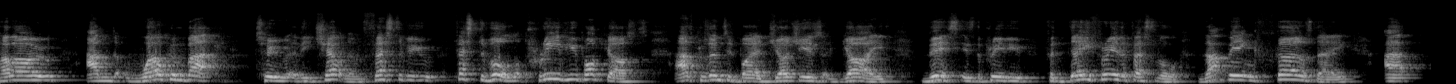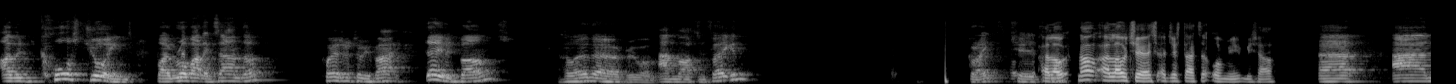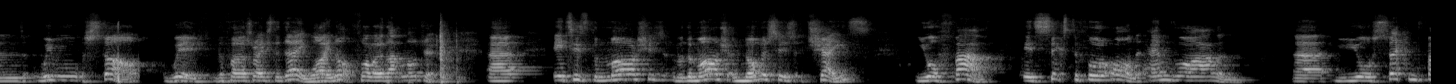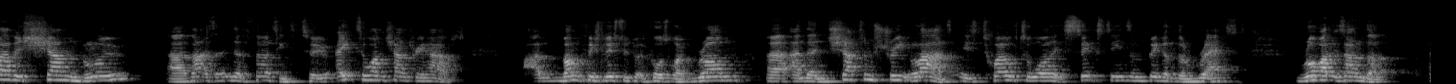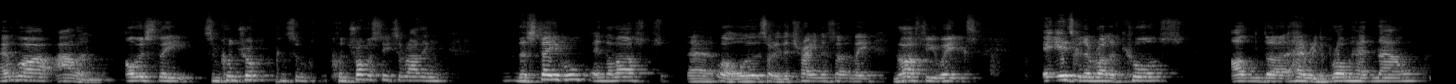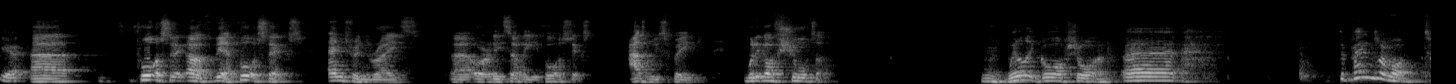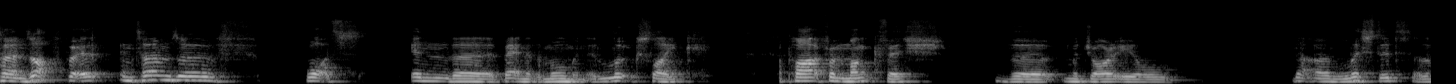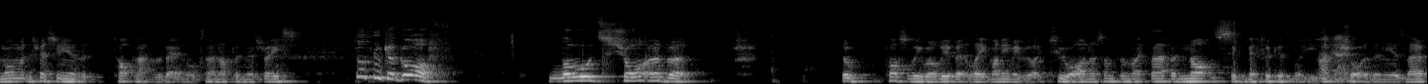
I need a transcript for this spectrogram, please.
Hello and welcome back to the Cheltenham Festival Festival preview podcasts as presented by a judge's guide. This is the preview for day three of the festival, that being Thursday. Uh, I'm of course joined by Rob Alexander, Pleasure to be back. David Barnes, Hello there, everyone. and Martin Fagan. Great, cheers. Hello, no, hello, church. I just had to unmute myself. Uh, and we will start with the first race today. Why not follow that logic? Uh, it is the Marshes, the Marsh Novices Chase. Your fav is six to four on Envoy Allen. Uh, your second fav is Shan Blue. Uh, that is in at 13 to 2. 8 to 1 Chantry House. Uh, Monkfish listed, but of course won't run. Uh, and then Chatham Street Lad is 12 to 1. It's 16s and bigger than the rest. Rob Alexander, Envoy Allen. Obviously, some, contro- some controversy surrounding the stable in the last, uh, well, sorry, the trainer certainly, in the last few weeks. It is going to run, of course, under Henry de Bromhead now. Yeah. Uh, four to six, oh, yeah, four to six entering the race, uh, or at least certainly four to six as we speak. Will it go off shorter? Will it go off shorter? Uh, depends on what turns up, but in terms of what's in the betting at the moment, it looks like, apart from Monkfish, the majority will, that are listed at the moment, especially you know, the top half of the betting will turn up in this race. Don't think it'll go off loads shorter, but there possibly will be a bit of late money, maybe like two on or something like that, but not significantly Okay. shorter than he is now.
